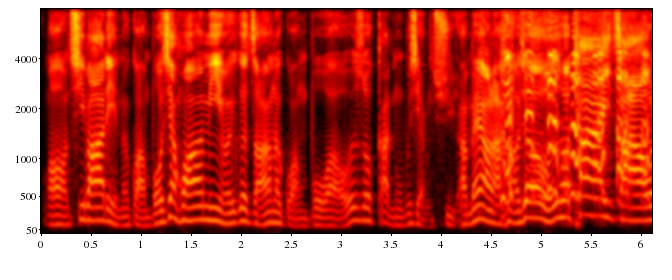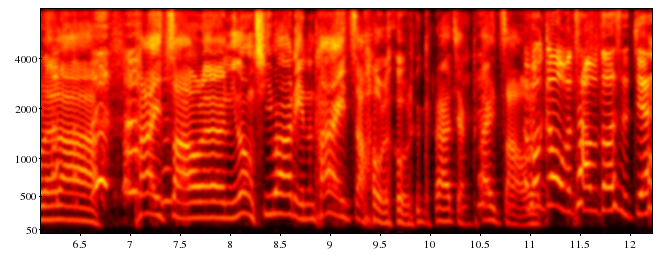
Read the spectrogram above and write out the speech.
哦，七八点的广播，像黄安明有一个早上的广播啊，我就说干，我不想去。啊，没有啦，好像我就说太早了啦，太早了，你那种七八点的太早了，我就跟他讲太早了，不跟我们差不多时间，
